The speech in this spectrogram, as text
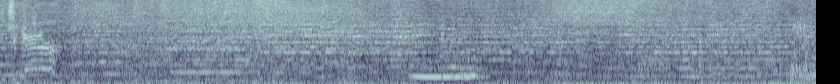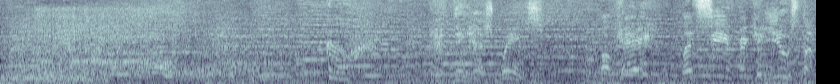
Did you get her? Go. That thing has wings. Okay, let's see if it can use them.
